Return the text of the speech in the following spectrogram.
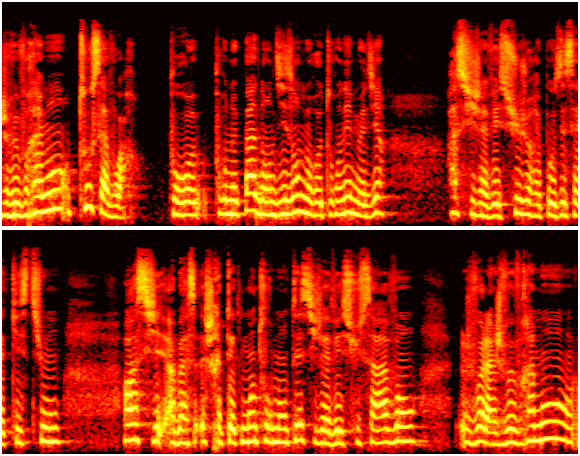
je veux vraiment tout savoir pour, pour ne pas dans dix ans me retourner et me dire Ah, si j'avais su, j'aurais posé cette question. Ah, si, ah bah, je serais peut-être moins tourmentée si j'avais su ça avant. voilà, je veux vraiment.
